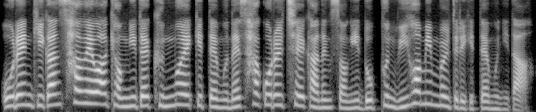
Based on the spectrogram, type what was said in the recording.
오랜 기간 사회와 격리돼 근무했기 때문에 사고를 칠 가능성이 높은 위험 인물들이기 때문이다.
